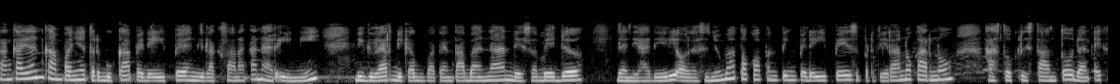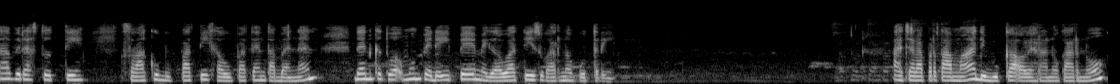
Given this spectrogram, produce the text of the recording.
Rangkaian kampanye terbuka PDIP yang dilaksanakan hari ini digelar di Kabupaten Tabanan, Desa Bede, dan dihadiri oleh sejumlah tokoh penting PDIP seperti Rano Karno, Hasto Kristanto, dan Eka Wirastuti selaku Bupati Kabupaten Tabanan dan Ketua Umum PDIP Megawati Soekarno Putri. Acara pertama dibuka oleh Rano Karno,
